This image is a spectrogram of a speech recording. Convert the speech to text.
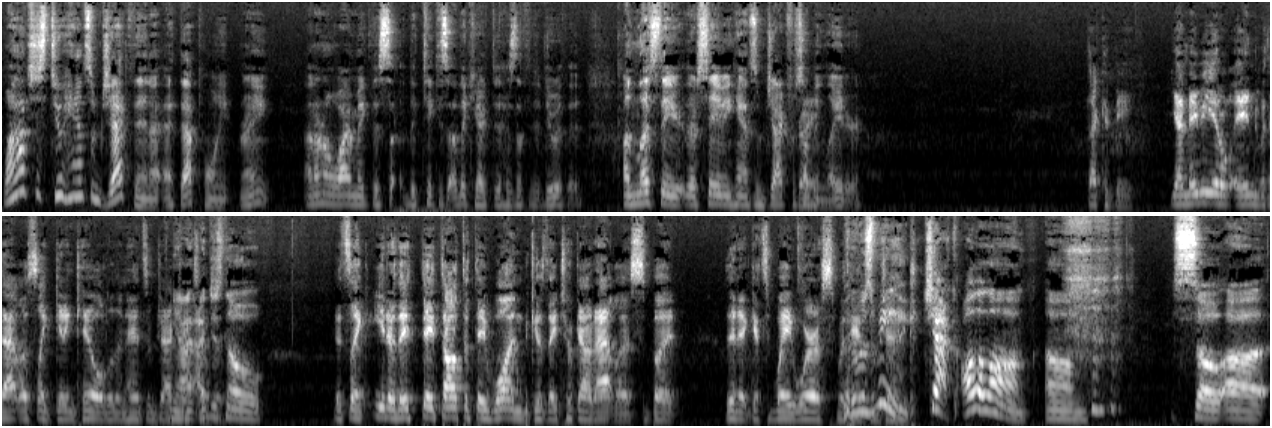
Why not just do Handsome Jack then? At at that point, right? I don't know why make this. They take this other character that has nothing to do with it, unless they they're saving Handsome Jack for something Right. later. That could be. Yeah, maybe it'll end with Atlas like getting killed and then Handsome Jack. Yeah, I, I just know. It's like you know they they thought that they won because they took out Atlas, but then it gets way worse with But it was me, Jack. Jack, all along. Um, so uh,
